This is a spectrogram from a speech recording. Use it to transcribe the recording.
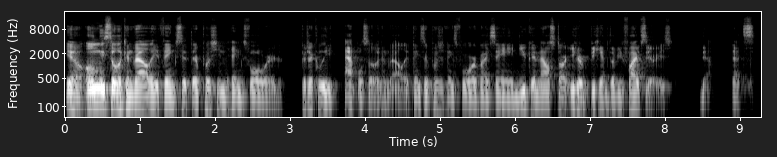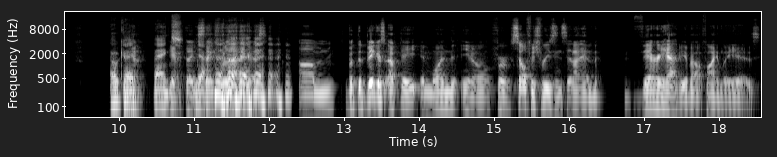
you know only silicon valley thinks that they're pushing things forward particularly apple silicon valley thinks they're pushing things forward by saying you can now start your bmw 5 series yeah that's Okay. Yeah. Thanks. Yeah, thanks- thanks for that, I guess. Um, but the biggest update, and one, you know, for selfish reasons that I am very happy about finally is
